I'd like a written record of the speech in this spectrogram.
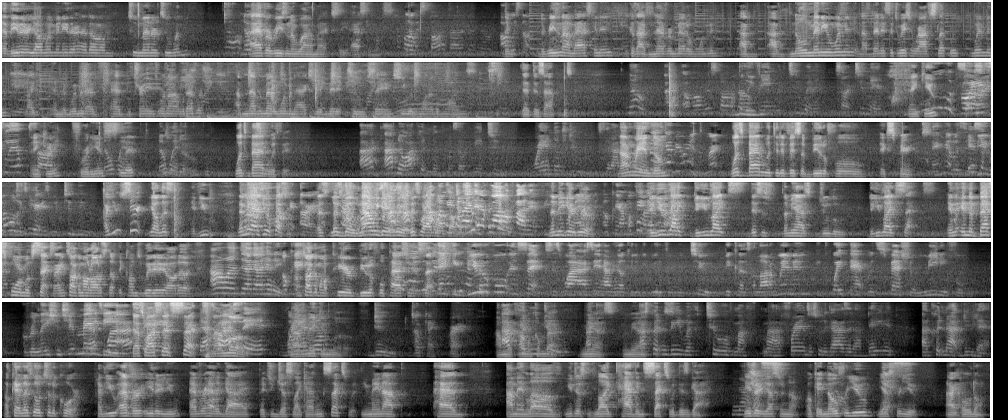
Have either of y'all women either had um two men or two women? No, I have a reason of why I'm actually asking this. I've always thought about it. but always thought. The reason I'm asking is because I've never met a woman. I've I've known many women, and I've been in a situation where I've slept with women, Yeah. like, and the women have had the trains run out, whatever. I've never met a woman that actually admitted to saying she was one of the ones that this happened to. No, no I, I've always thought I about believe you. being with two women. I'm sorry, two men. Thank you, Ooh, Freudian Sorry. slip. thank Sorry. you, Freudian No slip. No women. What's bad Two. with it? I, I know I couldn't look at myself being two random dudes that I Not random. It's gotta be random, right? What's bad with it if it's a beautiful experience? The hell is a It's beautiful supposed to be. experience with two dudes. Are you serious? Yo, listen. If you let me oh, ask you a question. Okay, all right. Let's let's go. Now we getting real. This is what I want gonna talk about. I can qualify that for you. Let me get in a minute. real. Okay, I'm Okay, okay. Do you like? Do you like? This is. Let me ask Julu. Do you like sex in the, in the best form of sex? I ain't talking about all the stuff that comes with it. All the I don't want. to do I got a headache. Okay. I'm talking about pure, beautiful, passionate sex. Thank you. Beautiful and sex is why I said how the hell can it be beautiful with two? Because a lot of women equate that with special, meaningful. A relationship That's maybe. why I That's why I said said- sex, That's not why love, I said not making love. dude. okay, all right. I'm gonna I'm come back. Do- Let me I- ask. Let me I couldn't this. be with two of my my friends or two of the guys that I've dated. I could not do that. Okay, let's go to the core. Have you ever, either you, ever had a guy that you just like having sex with? You may not had, I'm in love. You just liked having sex with this guy. No. These are Yes. yes or no. Okay, no, No. for you, yes, Yes. for you. All right, hold on.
